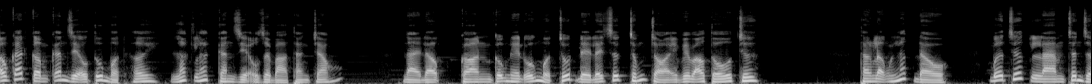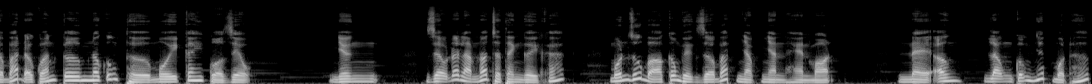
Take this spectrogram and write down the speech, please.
Ông Cát cầm can rượu tu một hơi, lắc lắc can rượu rồi bảo thằng cháu. Này Lộng, con cũng nên uống một chút để lấy sức chống chọi với bão tố chứ. Thằng Lộng lắc đầu. Bữa trước làm chân rửa bát ở quán cơm nó cũng thử mùi cay của rượu. Nhưng rượu đã làm nó trở thành người khác, muốn rũ bỏ công việc rửa bát nhọc nhằn hèn mọn. Nề ông, Lộng cũng nhấp một hớp.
